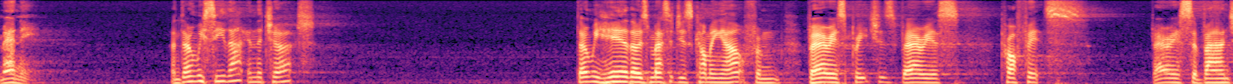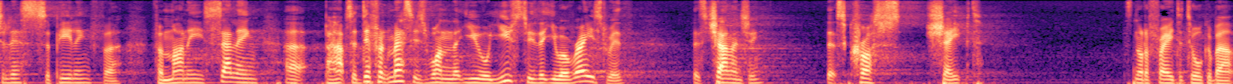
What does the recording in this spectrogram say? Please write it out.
many. And don't we see that in the church? Don't we hear those messages coming out from various preachers, various prophets, various evangelists appealing for, for money, selling uh, perhaps a different message, one that you were used to, that you were raised with, that's challenging, that's cross shaped, it's not afraid to talk about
